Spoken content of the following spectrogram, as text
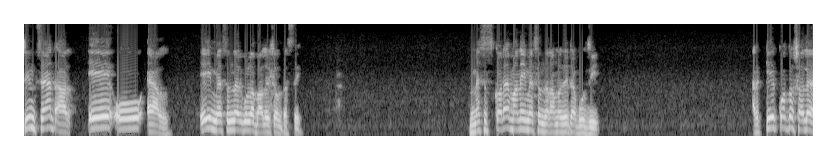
টিনসেন্ট আর এ ও এল এই মেসেঞ্জারগুলা ভালোই চলতেছে। মেসেজ করায় মানে মেসেঞ্জার আমরা যেটা বুঝি। আর কে কত সালে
